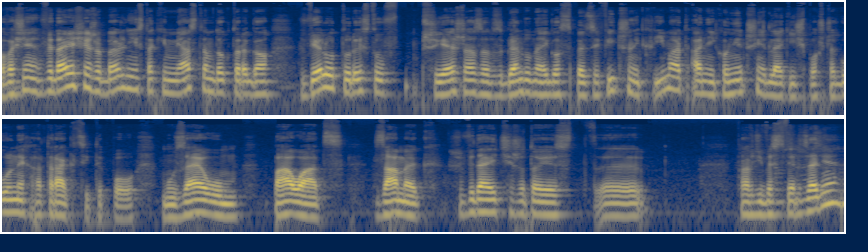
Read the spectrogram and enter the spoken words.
Bo właśnie wydaje się, że Berlin jest takim miastem, do którego wielu turystów przyjeżdża ze względu na jego specyficzny klimat, a niekoniecznie dla jakichś poszczególnych atrakcji typu muzeum, pałac, zamek Wydaje Ci się, że to jest yy, prawdziwe stwierdzenie?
